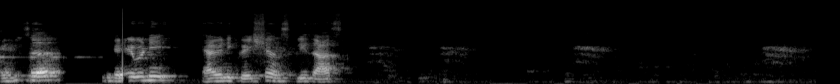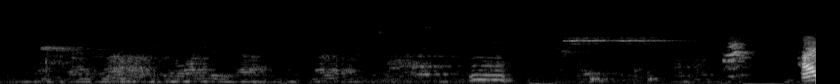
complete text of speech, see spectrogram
Thank you, sir. If anybody have any questions, please ask. Hi,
